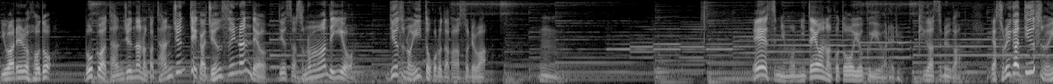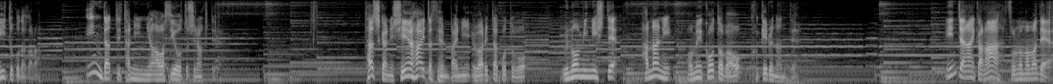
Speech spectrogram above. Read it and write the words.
言われるほど僕は単純なのか単純っていうか純粋なんだよ。デュースはそのままでいいよ。デュースのいいところだからそれは。うん。エースにも似たようなことをよく言われる。気がするが。いやそれがデュースのいいとこだから。いいんだって他人に合わせようとしなくて。確かにシェーンハイト先輩に言われたことを鵜呑みにして花に褒め言葉をかけるなんて。いいんじゃないかなそのままで。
